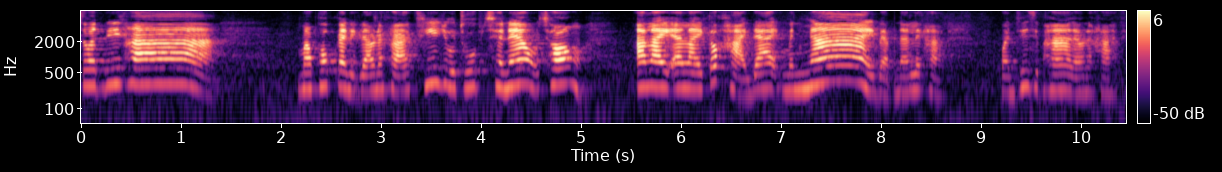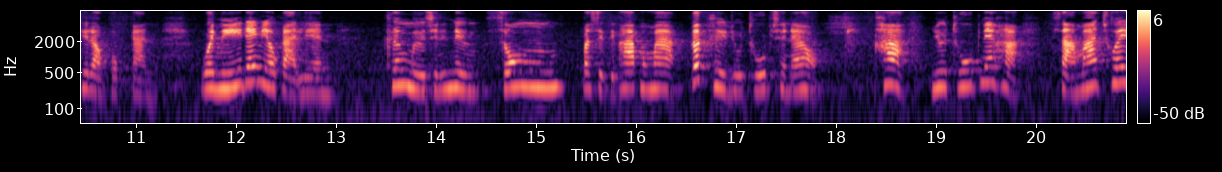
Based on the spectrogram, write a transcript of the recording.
สวัสดีค่ะ มาพบกันอีกแล้วนะคะ ที่ YouTube Channel ช่องอะไรอะไรก็ขายได้มันง่ายแบบนั้นเลยค่ะ วันที่ 15 แล้วนะคะ ที่เราพบกัน วันนี้ได้มีโอกาสเรียนเครื่องมือชนิดหนึ่งทรงประสิทธิภาพมาก ๆ ก็คือ YouTube Channel ค่ะ YouTube เนี่ยค่ะ สามารถช่วย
